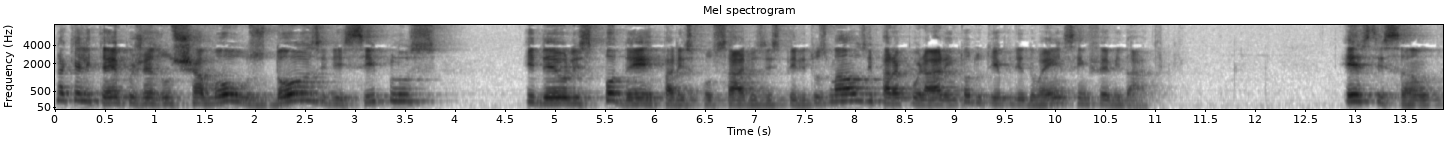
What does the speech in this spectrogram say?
Naquele tempo, Jesus chamou os doze discípulos e deu-lhes poder para expulsar os espíritos maus e para curarem todo tipo de doença e enfermidade. Estes são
